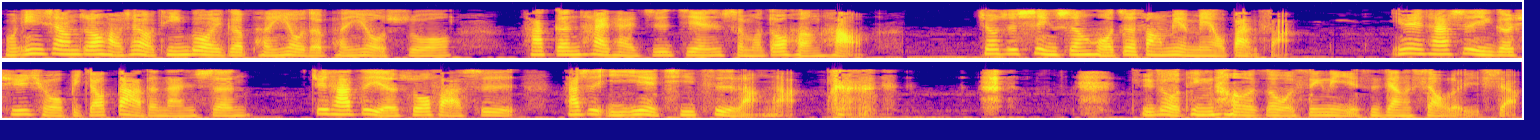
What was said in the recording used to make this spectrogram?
我印象中好像有听过一个朋友的朋友说，他跟太太之间什么都很好，就是性生活这方面没有办法，因为他是一个需求比较大的男生。据他自己的说法是，他是一夜七次郎啦。其实我听到的时候，我心里也是这样笑了一下。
